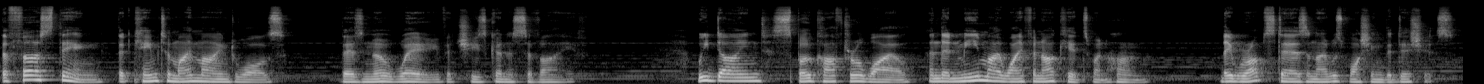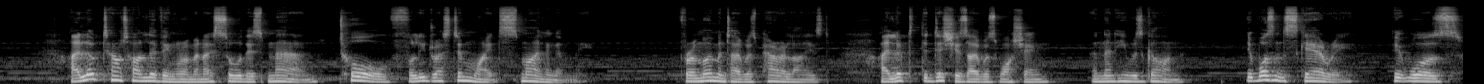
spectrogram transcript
The first thing that came to my mind was there's no way that she's gonna survive. We dined, spoke after a while, and then me, my wife, and our kids went home. They were upstairs and I was washing the dishes. I looked out our living room and I saw this man, tall, fully dressed in white, smiling at me. For a moment I was paralyzed. I looked at the dishes I was washing, and then he was gone. It wasn't scary, it was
